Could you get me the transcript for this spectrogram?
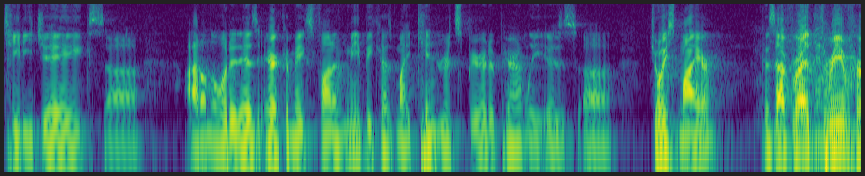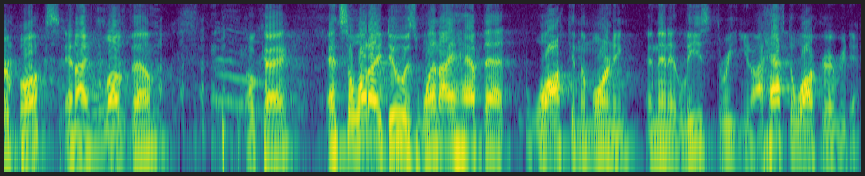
T.D. Jakes, uh, I don't know what it is. Erica makes fun of me because my kindred spirit apparently is uh, Joyce Meyer, because I've read three of her books and I love them. Okay? And so what I do is when I have that walk in the morning, and then at least three, you know, I have to walk her every day.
